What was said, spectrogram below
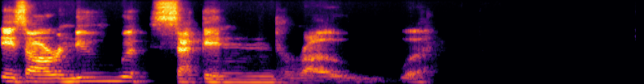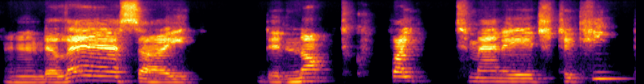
is our new second row. And alas, I did not quite manage to keep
